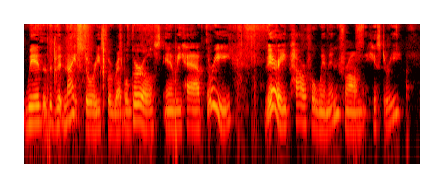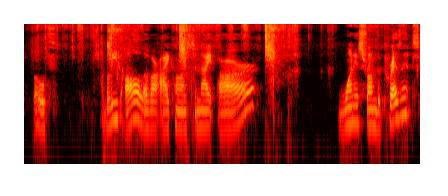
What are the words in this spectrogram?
with the good night stories for Rebel Girls, and we have three very powerful women from history, both I believe all of our icons tonight are one is from the present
